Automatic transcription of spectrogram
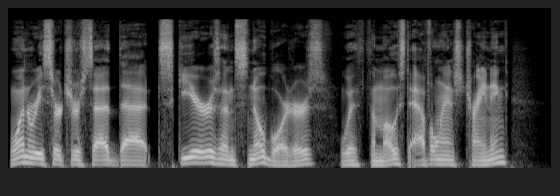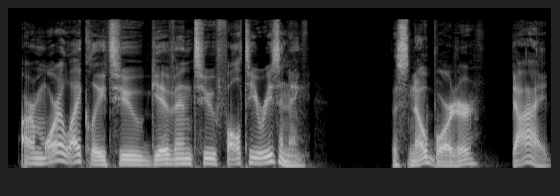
One researcher said that skiers and snowboarders with the most avalanche training are more likely to give in to faulty reasoning. The snowboarder died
